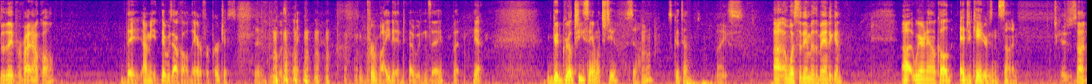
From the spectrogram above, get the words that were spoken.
Did they provide alcohol? they i mean there was alcohol there for purchase it, it wasn't like provided i wouldn't say but yeah good grilled cheese sandwich too so it's a good time Nice. Uh, and what's the name of the band again? uh, we are now called educators and son Educators and Son.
